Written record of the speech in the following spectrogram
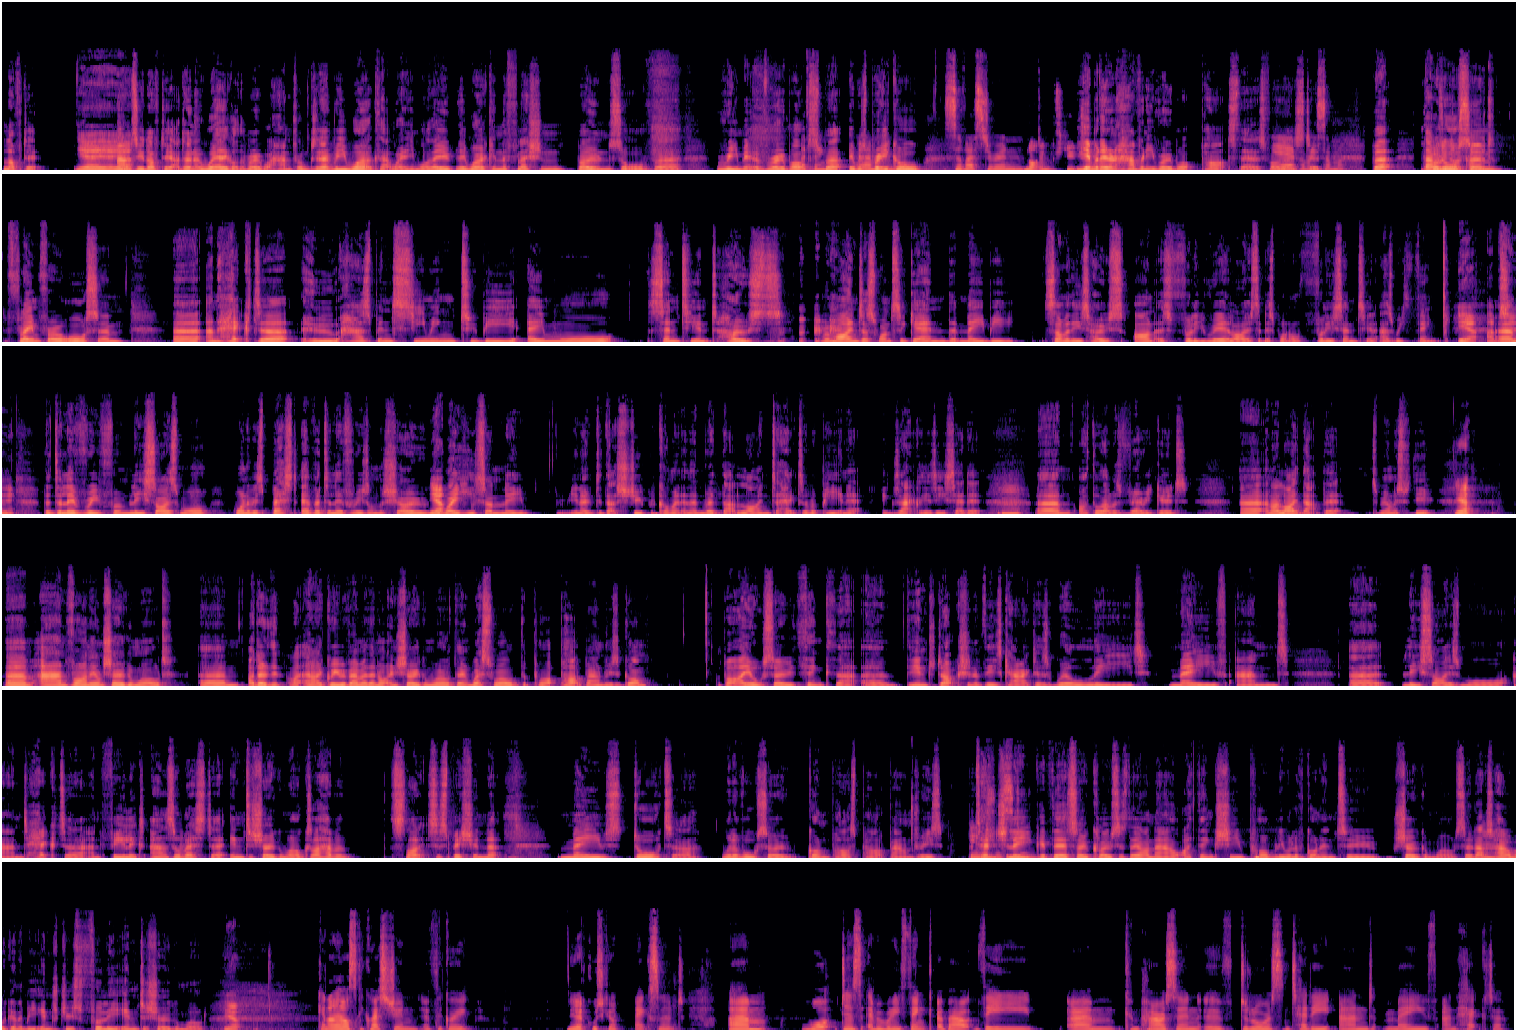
loved it. yeah, yeah, yeah. Absolutely loved it. I don't know where they got the robot hand from because they don't really work that way anymore. They they work in the flesh and bone sort of uh, remit of robots, think, but it was pretty um, cool. Sylvester and Not in the future. Yeah, but they don't have any robot parts there as far yeah, as I probably understood. somewhere. But that Probably was awesome. Flamethrower, awesome. Uh, and Hector, who has been seeming to be a more sentient host, reminds us once again that maybe some of these hosts aren't as fully realised at this point or fully sentient as we think. Yeah, absolutely. Um, the delivery from Lee Sizemore, one of his best ever deliveries on the show. Yep. The way he suddenly, you know, did that stupid comment and then read that line to Hector, repeating it exactly as he said it. Hmm. Um, I thought that was very good, uh, and I like that bit. To be honest with you, yeah. um, and finally on Shogun World, um, I don't think, like, and I agree with Emma. They're not in Shogun World. They're in Westworld. The park boundaries are gone. But I also think that uh, the introduction of these characters will lead Maeve and uh, Lee Sizemore and Hector and Felix and Sylvester into Shogun World because I have a slight suspicion that Maeve's daughter will have also gone past park boundaries. Potentially, if they're so close as they are now, I think she probably will have gone into Shogun World. So that's how we're going to be introduced fully into Shogun World. Yeah. Can I ask a question of the group? Yeah, of course you can. Excellent. Um, what does everybody think about the um, comparison of Dolores and Teddy and Maeve and Hector?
